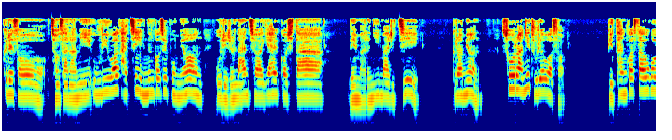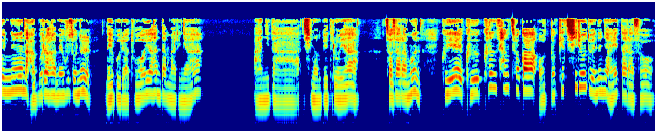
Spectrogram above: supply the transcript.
그래서 저 사람이 우리와 같이 있는 것을 보면 우리를 난처하게 할 것이다. 내 말은 이 말이지. 그러면 소란이 두려워서 비탄과 싸우고 있는 아브라함의 후손을 내버려 두어야 한단 말이냐? 아니다, 시몬 베드로야. 저 사람은 그의 그 큰 상처가 어떻게 치료되느냐에 따라서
